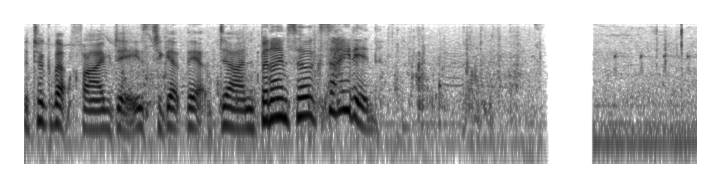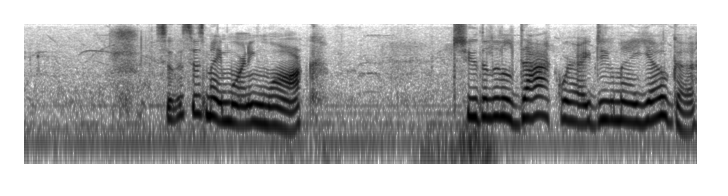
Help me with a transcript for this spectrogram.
It took about five days to get that done, but I'm so excited! So this is my morning walk to the little dock where I do my yoga.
